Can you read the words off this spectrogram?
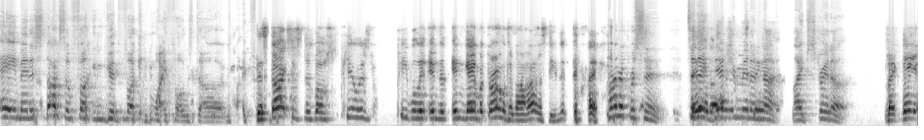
hey man, the Starks are fucking good fucking white folks, dog. White the Starks is the most purest people in, in the in Game of Thrones, in all honesty. Hundred percent. To their detriment or not, like straight up. Like they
